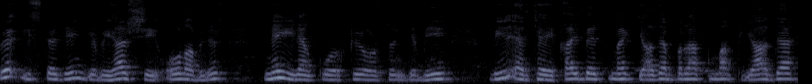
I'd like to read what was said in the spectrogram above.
ve istediğin gibi her şey olabilir. Ne ile korkuyorsun gibi bir erkeği kaybetmek ya da bırakmak ya da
